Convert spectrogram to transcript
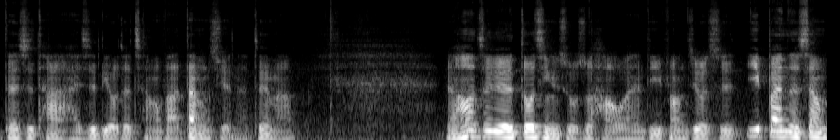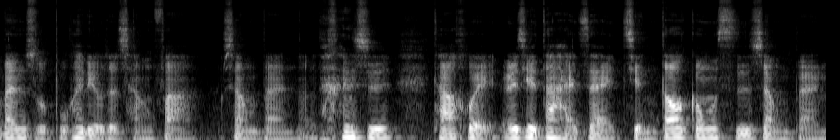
但是他还是留着长发当选了，对吗？然后这个多情叔叔好玩的地方就是，一般的上班族不会留着长发上班，但是他会，而且他还在剪刀公司上班。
